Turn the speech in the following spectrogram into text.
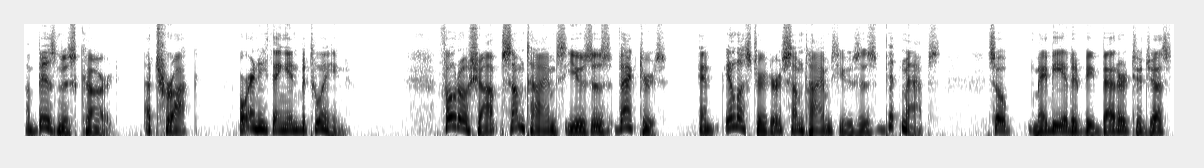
a business card, a truck, or anything in between. Photoshop sometimes uses vectors, and Illustrator sometimes uses bitmaps. So maybe it'd be better to just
